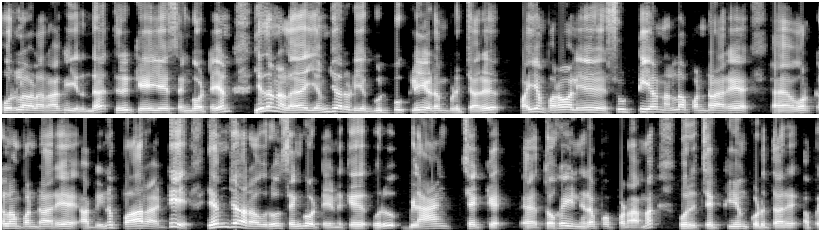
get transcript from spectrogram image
பொருளாளராக இருந்த திரு கே ஏ செங்கோட்டையன். இதனால எம்ஜிஆருடைய குட் புக்லையும் இடம் பிடிச்சாரு. பையன் பரவாயில்லையே சுட்டியாக நல்லா பண்றாரு ஒர்க் எல்லாம் பண்ணுறாரு அப்படின்னு பாராட்டி எம்ஜிஆர் அவரும் செங்கோட்டையனுக்கு ஒரு பிளாங்க் செக்கு தொகை நிரப்பப்படாம ஒரு செக்கையும் கொடுத்தாரு. அப்போ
